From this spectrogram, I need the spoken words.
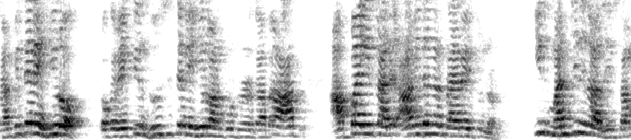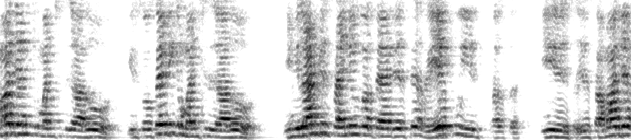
చంపితేనే హీరో ఒక వ్యక్తిని దూషిస్తేనే హీరో అనుకుంటున్నాడు కాబట్టి అబ్బాయి ఇట్లా ఆ విధంగా తయారవుతున్నాడు. ఇది మంచిది కాదు. ఈ సమాజానికి మంచిది కాదు. ఈ సొసైటీకి మంచిది కాదు. నువ్వు ఇలాంటి సైనికులు తయారు చేస్తే రేపు ఈ ఈ సమాజం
